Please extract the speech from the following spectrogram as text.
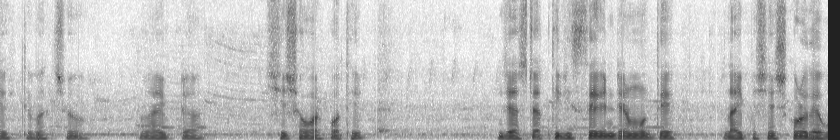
দেখতে পাচ্ছ লাইভটা শেষ হওয়ার পথে। জাস্ট আর তিরিশ সেকেন্ডের মধ্যে লাইভটা শেষ করে দেব।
